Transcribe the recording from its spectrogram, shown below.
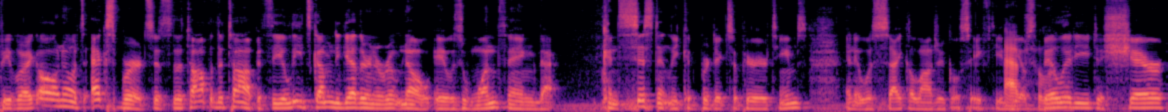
People are like, "Oh no, it's experts. It's the top of the top. It's the elites coming together in a room." No, it was one thing that consistently could predict superior teams, and it was psychological safety. The Absolutely. ability to share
